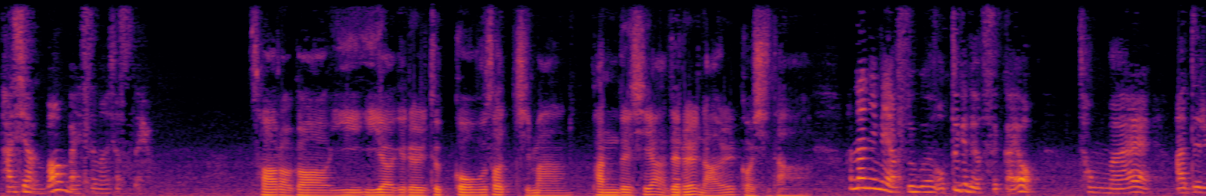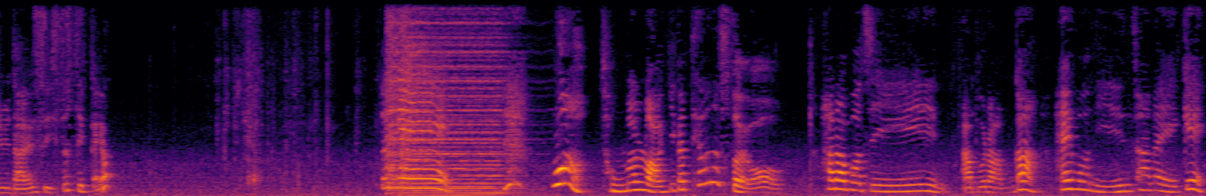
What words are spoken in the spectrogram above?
다시 한번 말씀하셨어요. 사라가 이 이야기를 듣고 웃었지만 반드시 아들을 낳을 것이다. 하나님의 약속은 어떻게 되었을까요? 정말 아들을 낳을 수 있었을까요? 응애! 와! 정말로 아기가 태어났어요. 할아버지인 아브라함과 할머니인 사라에게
